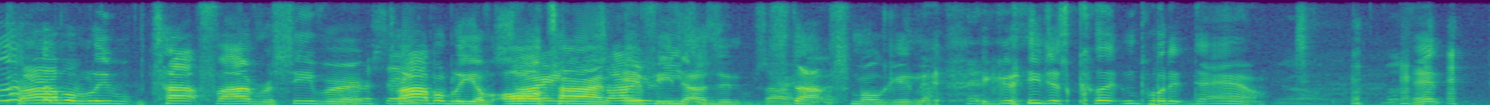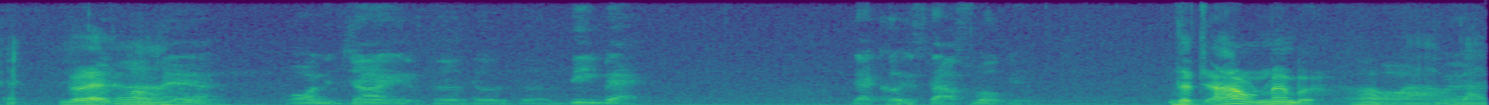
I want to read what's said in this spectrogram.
probably top five receiver, say, probably of all time sorry, if he Reezy. doesn't sorry. stop smoking. he, he just couldn't put it down. And, go ahead. My Uh. man on the Giants, the the the D back that couldn't stop smoking. The- I don't remember. Oh wow, we gotta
